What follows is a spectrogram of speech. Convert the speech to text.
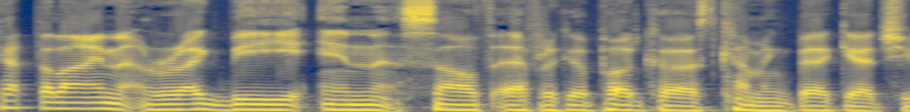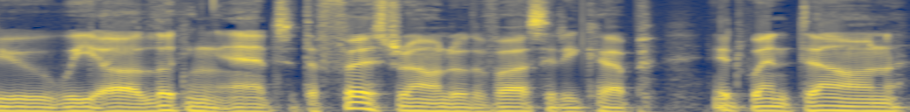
Cut the Line Rugby in South Africa podcast coming back at you. We are looking at the first round of the Varsity Cup. It went down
